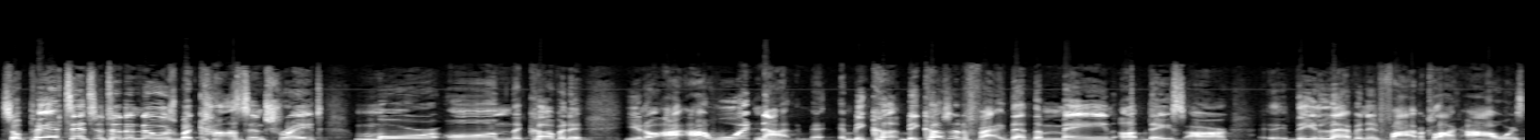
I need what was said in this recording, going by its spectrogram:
So pay attention to the news, but concentrate more on the covenant. You know, I, I, would not, because, because of the fact that the main updates are the 11 and 5 o'clock hours,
